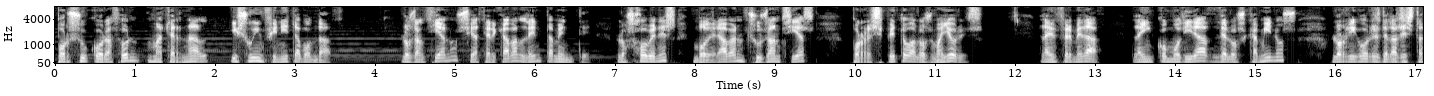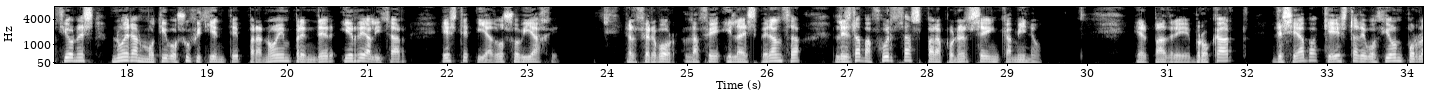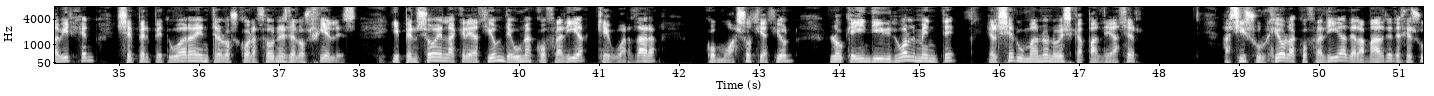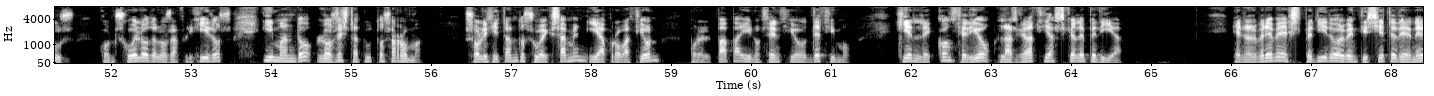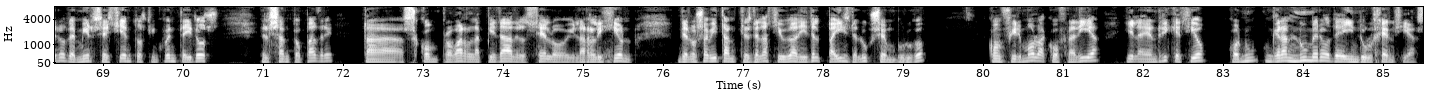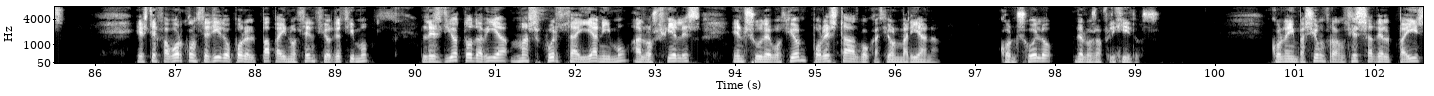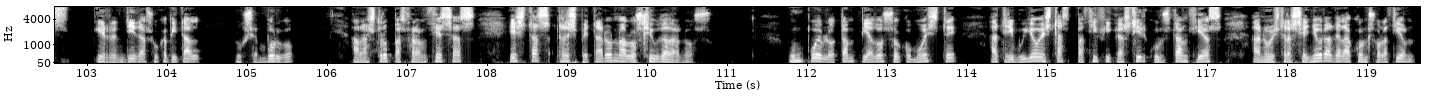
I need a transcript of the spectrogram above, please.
por su corazón maternal y su infinita bondad. Los ancianos se acercaban lentamente, los jóvenes moderaban sus ansias por respeto a los mayores. La enfermedad, la incomodidad de los caminos, los rigores de las estaciones no eran motivo suficiente para no emprender y realizar este piadoso viaje. El fervor, la fe y la esperanza les daba fuerzas para ponerse en camino. El padre Brocard deseaba que esta devoción por la Virgen se perpetuara entre los corazones de los fieles, y pensó en la creación de una cofradía que guardara como asociación lo que individualmente el ser humano no es capaz de hacer. Así surgió la cofradía de la Madre de Jesús, consuelo de los afligidos, y mandó los estatutos a Roma, solicitando su examen y aprobación por el Papa Inocencio X, quien le concedió las gracias que le pedía. En el breve expedido el 27 de enero de 1652, el Santo Padre tras comprobar la piedad, el celo y la religión de los habitantes de la ciudad y del país de Luxemburgo, confirmó la cofradía y la enriqueció con un gran número de indulgencias. Este favor concedido por el Papa Inocencio X les dio todavía más fuerza y ánimo a los fieles en su devoción por esta advocación mariana, consuelo de los afligidos con la invasión francesa del país y rendida su capital, Luxemburgo, a las tropas francesas, éstas respetaron a los ciudadanos. Un pueblo tan piadoso como éste atribuyó estas pacíficas circunstancias a Nuestra Señora de la Consolación,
